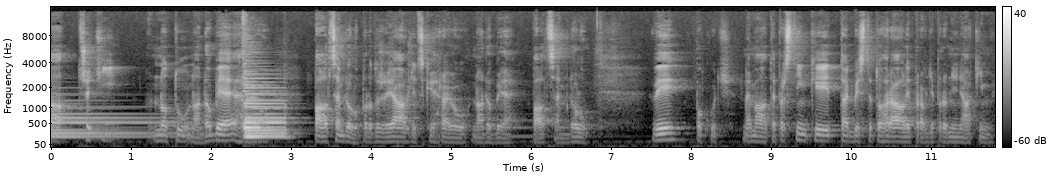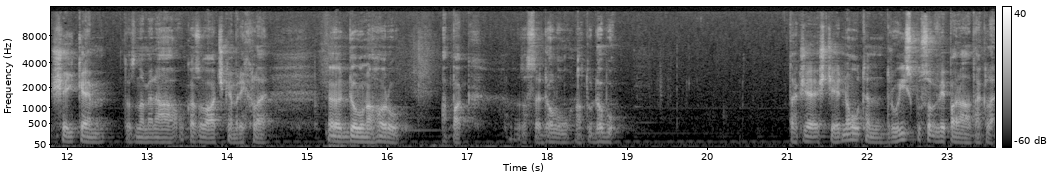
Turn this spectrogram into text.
a třetí notu na době hraju palcem dolů, protože já vždycky hraju na době palcem dolů. Vy, pokud nemáte prstínky, tak byste to hráli pravděpodobně nějakým shakem, to znamená ukazováčkem rychle eh, dolů nahoru a pak zase dolů na tu dobu. Takže ještě jednou ten druhý způsob vypadá takhle.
